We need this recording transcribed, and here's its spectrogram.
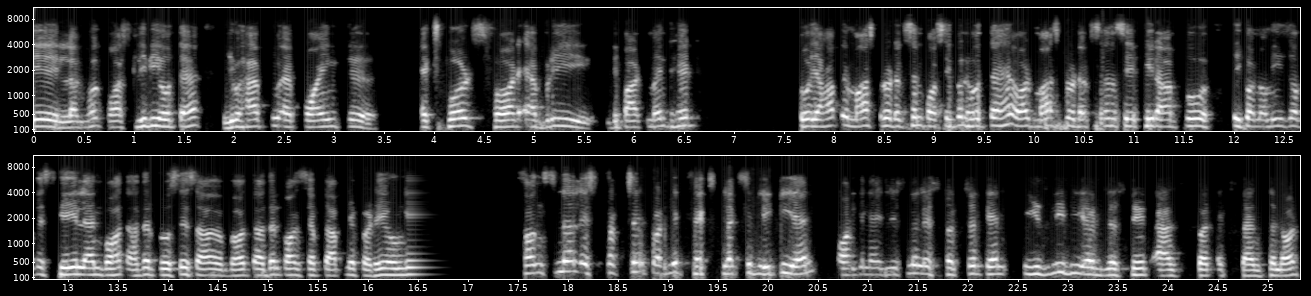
ये लगभग कॉस्टली भी होता है। You have to appoint experts for every department head तो यहाँ पे मास प्रोडक्शन पॉसिबल होता है और मास प्रोडक्शन से फिर आपको इकोनॉमीज ऑफ़ स्केल एंड बहुत अदर प्रोसेस बहुत अदर कॉन्सेप्ट आपने पढ़े होंगे। Functional structure permit flexibility and organizational structure can easily be adjusted as per expansion or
